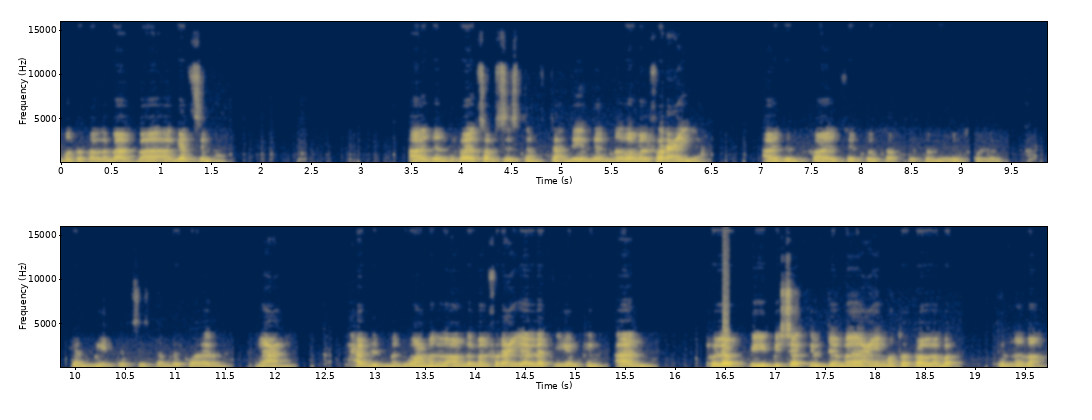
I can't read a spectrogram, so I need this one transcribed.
متطلبات بقى أقسمها. Identify subsystems تحديد النظم الفرعية. Identify set of subsystems يدخل can meet the system requirement. يعني حدد مجموعة من الأنظمة الفرعية التي يمكن أن تلبي بشكل جماعي متطلبات النظام.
